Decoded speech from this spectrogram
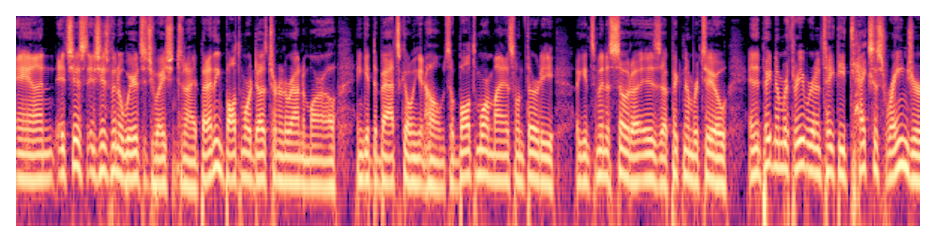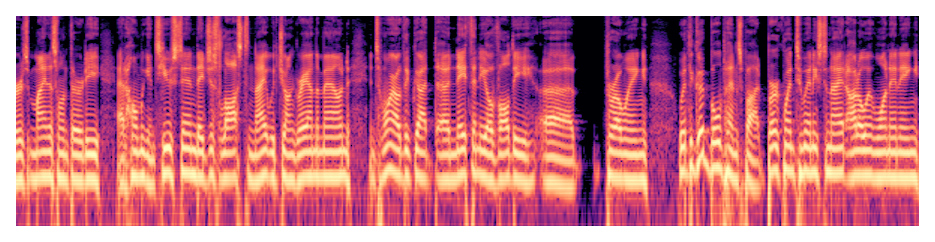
and it's just it's just been a weird situation tonight. But I think Baltimore does turn it around tomorrow and get the bats going at home. So Baltimore minus 130 against Minnesota is uh, pick number two, and then pick number three we're going to take the Texas Rangers minus 130 at home against Houston. They just lost tonight with Jon Gray on the mound, and tomorrow they've got uh, Nathan Eovaldi uh, throwing with a good bullpen spot. Burke went two innings tonight. Otto went one inning,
